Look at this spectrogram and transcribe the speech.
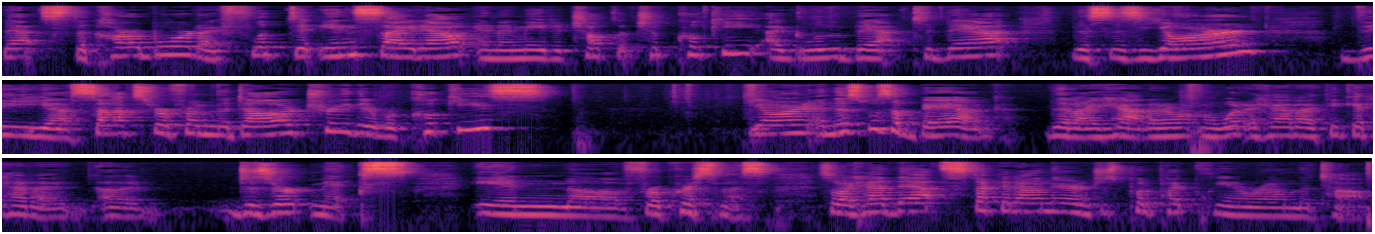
That's the cardboard. I flipped it inside out and I made a chocolate chip cookie. I glued that to that. This is yarn. The uh, socks were from the Dollar Tree. There were cookies, yarn, and this was a bag that I had. I don't know what it had. I think it had a, a dessert mix in uh, for Christmas. So I had that, stuck it on there, and just put a pipe cleaner around the top.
